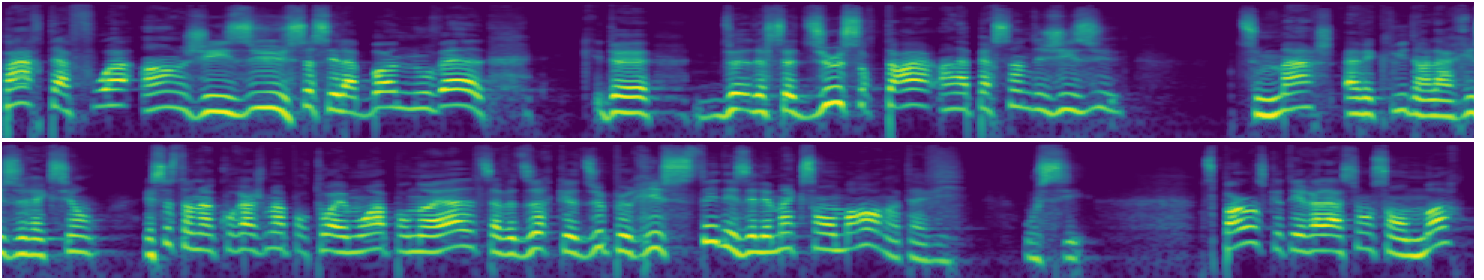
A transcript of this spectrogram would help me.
par ta foi en Jésus. Ça, c'est la bonne nouvelle de, de, de ce Dieu sur terre en la personne de Jésus. Tu marches avec lui dans la résurrection. Et ça, c'est un encouragement pour toi et moi. Pour Noël, ça veut dire que Dieu peut ressusciter des éléments qui sont morts dans ta vie aussi. Tu penses que tes relations sont mortes,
